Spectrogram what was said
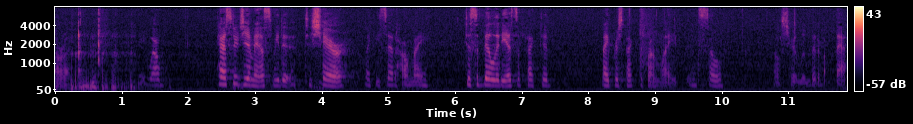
All right. Well, Pastor Jim asked me to, to share, like he said, how my disability has affected my perspective on life. And so I'll share a little bit about that.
